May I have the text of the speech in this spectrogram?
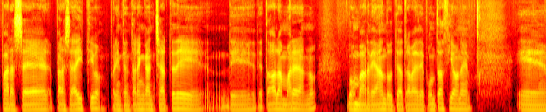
para, ser, para ser adictivos, para intentar engancharte de, todas las maneras, ¿no? Bombardeándote a través de puntuaciones, eh,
